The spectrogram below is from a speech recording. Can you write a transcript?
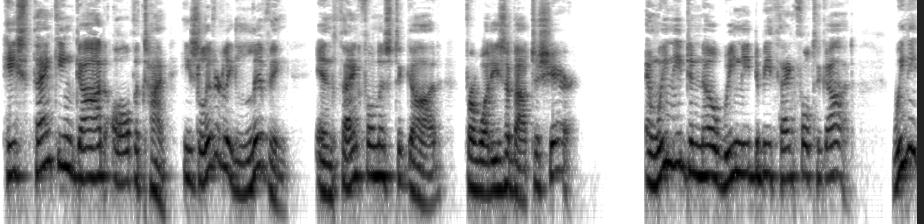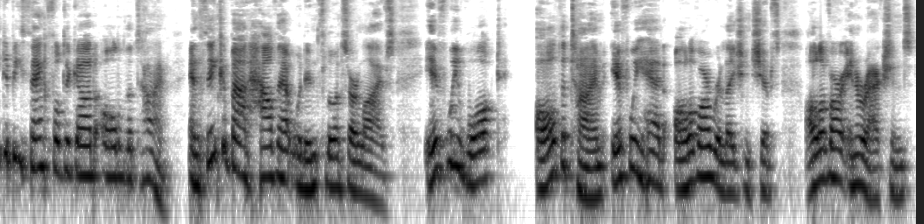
He's thanking God all the time. He's literally living in thankfulness to God for what he's about to share. And we need to know we need to be thankful to God. We need to be thankful to God all the time. And think about how that would influence our lives. If we walked all the time, if we had all of our relationships, all of our interactions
